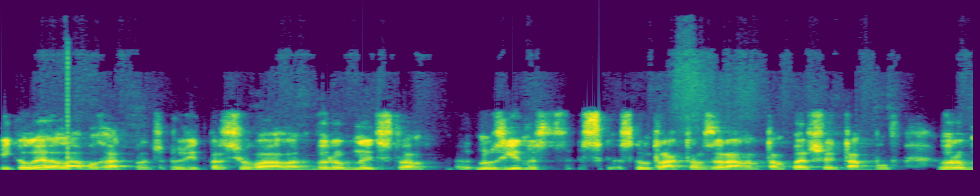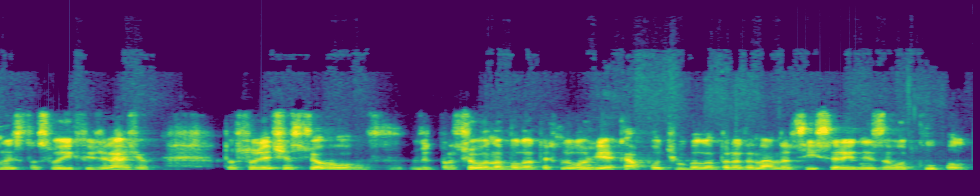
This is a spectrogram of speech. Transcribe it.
І коли Алабуга відпрацювала виробництво, ну згідно з, з, контрактом з Іраном, там перший етап був виробництво своїх фюзеляжів, то судячи з цього, відпрацьована була технологія, яка потім була передана на цей серійний завод Купол.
